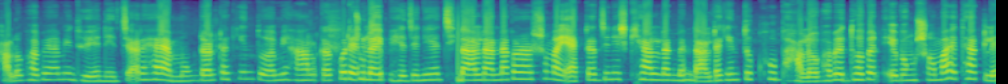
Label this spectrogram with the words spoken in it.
ভালোভাবে আমি ধুয়ে নিচ্ছি। আর হ্যাঁ মুগ ডালটা কিন্তু আমি হালকা করে চুলাই ভেজে নিয়েছি। ডাল রান্না করার সময় একটা জিনিস খেয়াল রাখবেন, ডালটা কিন্তু খুব ভালোভাবে ধোবেন এবং সময় থাকলে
